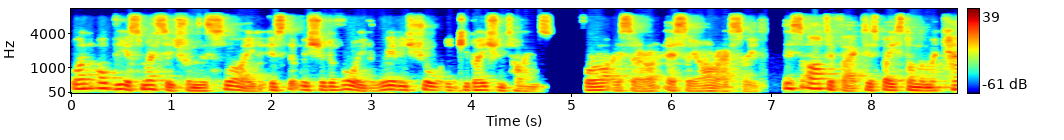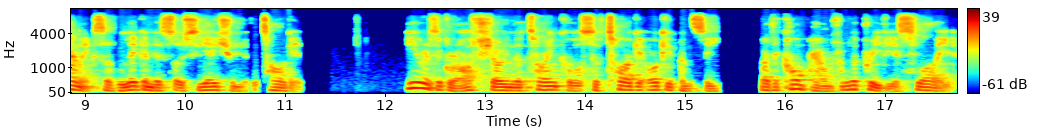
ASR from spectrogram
One obvious message from this slide is that we should avoid really short incubation times for our SAR, assay. This artifact is based on the mechanics of ligand association with the target. Here is a graph showing the time course of target occupancy by the compound from the previous slide.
